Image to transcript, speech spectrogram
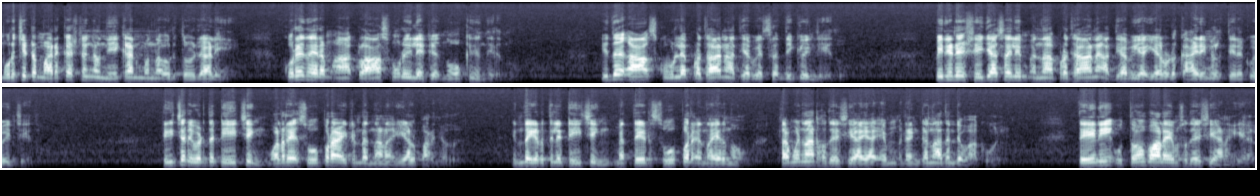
മുറിച്ചിട്ട മരക്കഷ്ണങ്ങൾ നീക്കാൻ വന്ന ഒരു തൊഴിലാളി കുറേ നേരം ആ ക്ലാസ് മുറിയിലേക്ക് നോക്കി നിന്നിരുന്നു. ഇത് ആ സ്കൂളിലെ പ്രധാന അധ്യാപിക ശ്രദ്ധിക്കുകയും ചെയ്തു. പിന്നീട് ഷീജ സലീം എന്ന പ്രധാന അധ്യാപിക ഇയാളോട് കാര്യങ്ങൾ തിരക്കുകയും ചെയ്തു. ടീച്ചർ ഇവിടുത്തെ ടീച്ചിങ് വളരെ സൂപ്പറായിട്ടുണ്ടെന്നാണ് ഇയാൾ പറഞ്ഞത്. ഇന്ന ഇടത്തിലെ ടീച്ചിങ് മെത്തേഡ് സൂപ്പർ എന്നായിരുന്നു തമിഴ്നാട് സ്വദേശിയായ എം രംഗനാഥന്റെ വാക്കുകൾ. തേനി ഉത്തമപാളയം സ്വദേശിയാണ് ഇയാൾ.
